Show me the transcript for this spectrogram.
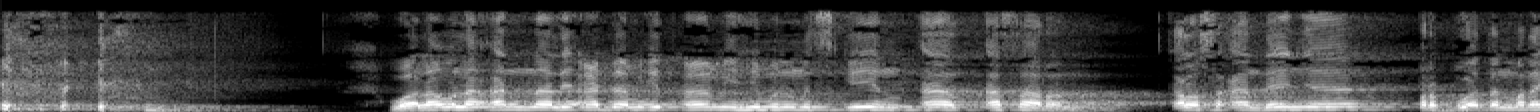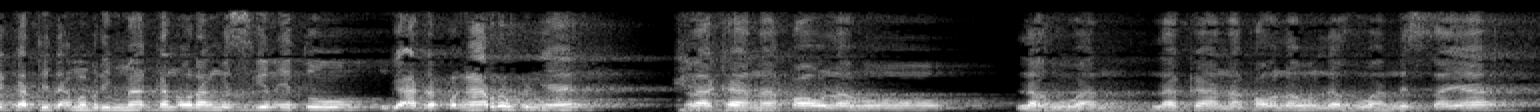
Walaula anna li adami it'amihimul miskin asaran kalau seandainya perbuatan mereka tidak memberi makan orang miskin itu enggak ada pengaruhnya, lakana qaulahu lahuan, lakana qaulahu lahuan. Niscaya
